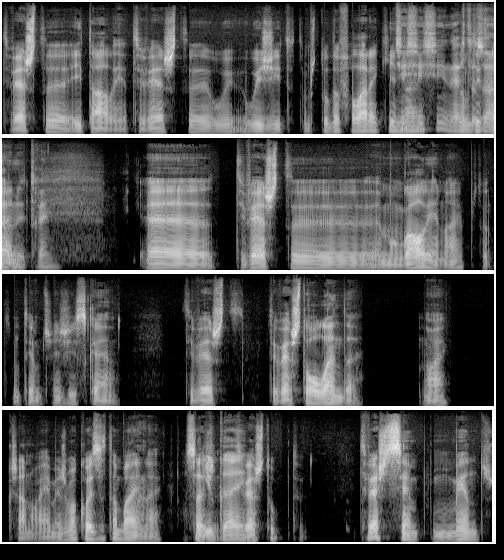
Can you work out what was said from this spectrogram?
Tiveste a Itália, tiveste o, o Egito. Estamos tudo a falar aqui Sim, na, sim, sim, no desta zona do. Mediterrâneo. Uh, tiveste a Mongólia, não é? Portanto, no tempo de Gengis Khan. Tiveste, tiveste a Holanda, não é? Que já não é a mesma coisa também, não é? Ou seja, UK. tiveste, tiveste sempre momentos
